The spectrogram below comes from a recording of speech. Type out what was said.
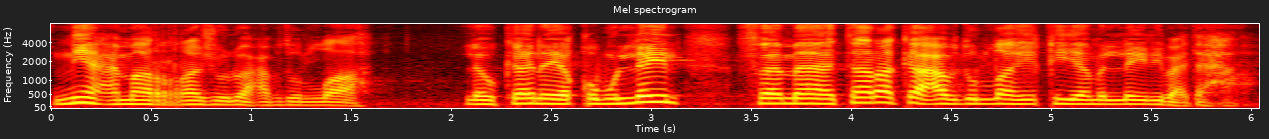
نعم الرجل عبد الله. لو كان يقوم الليل فما ترك عبد الله قيام الليل بعدها.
